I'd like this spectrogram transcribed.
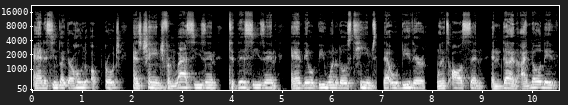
And it seems like their whole approach has changed from last season to this season. And they will be one of those teams that will be there when it's all said and done. I know they've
